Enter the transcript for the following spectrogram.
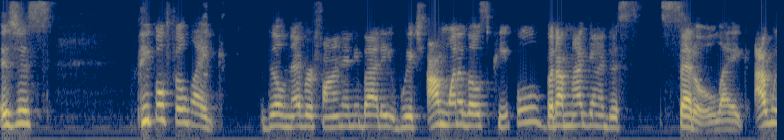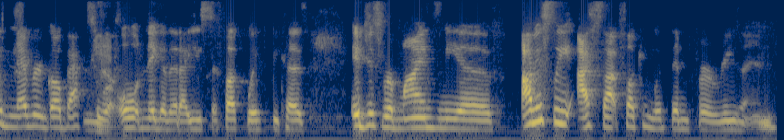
It's just people feel like they'll never find anybody, which I'm one of those people, but I'm not gonna just settle. Like I would never go back to yeah. an old nigga that I used to fuck with because it just reminds me of obviously I stopped fucking with them for a reason.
